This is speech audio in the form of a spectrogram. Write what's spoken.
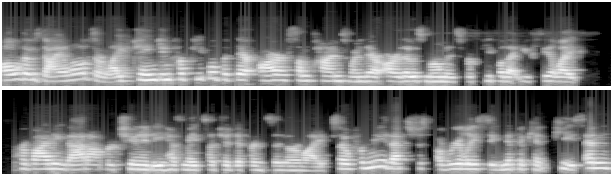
all those dialogues are life changing for people, but there are some times when there are those moments for people that you feel like providing that opportunity has made such a difference in their life. So for me, that's just a really significant piece. And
